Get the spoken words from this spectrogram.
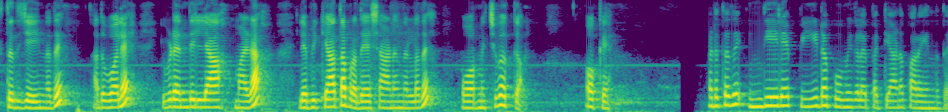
സ്ഥിതി ചെയ്യുന്നത്. അതുപോലെ ഇവിടെ എന്തില്ല? മഴ ലഭിക്കാത്ത പ്രദേശമാണ് എന്നുള്ളത് ഓർമ്മിച്ച് വെക്കുക ഓക്കെ. അടുത്തത് ഇന്ത്യയിലെ പീഠഭൂമികളെ പറ്റിയാണ് പറയുന്നത്.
